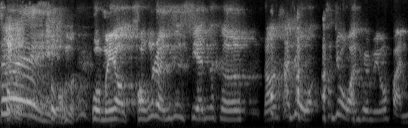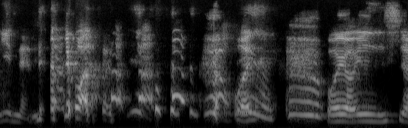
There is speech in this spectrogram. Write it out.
对，我们我们有同仁是先喝，然后他就 他就完全没有反应呢，就完全。我我有印象，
